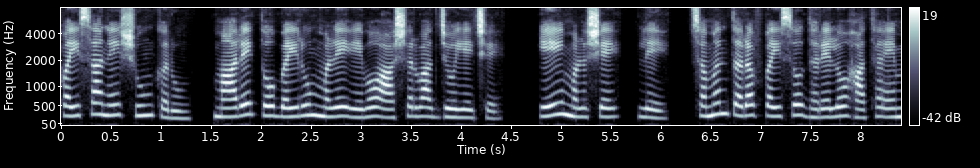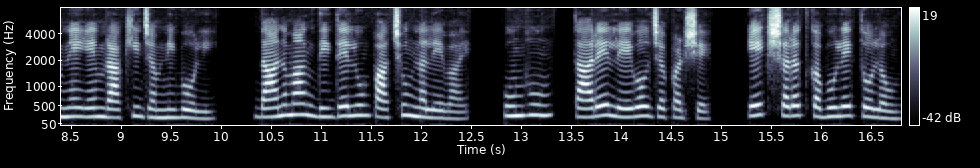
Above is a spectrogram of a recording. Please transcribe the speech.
પૈસાને શું કરું? મારે તો બૈરૂમ મળે એવો આશીર્વાદ જોઈએ છે. એ મળશે, લે. સમન તરફ પૈસો ધરેલો હાથ એમને એમ રાખી જમની બોલી, દાનમાં દીધેલું પાછું ન લેવાય. ઊંઘું તારે લેવો જ પડશે. એક શરત કબૂલે તો લઉં.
